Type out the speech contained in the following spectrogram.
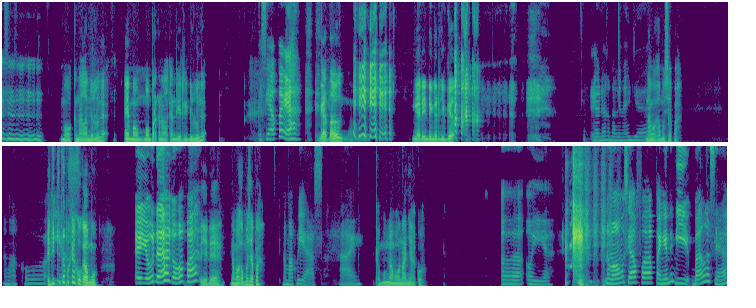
Mau kenalan dulu nggak? Eh mau memperkenalkan diri dulu nggak? Ke siapa ya? Nggak tahu, nggak ada yang denger juga. ya udah kenalin aja. Nama kamu siapa? Nama aku. Ini kita pakai aku kamu. Eh ya udah, gak apa-apa. Iya deh. Nama kamu siapa? Nama aku Yas. Hai. Kamu nggak mau nanya aku? Eh, oh iya. Nama kamu siapa? Pengennya dibalas ya.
